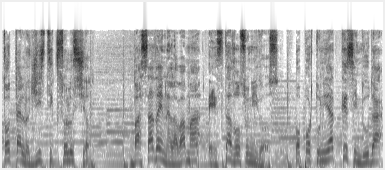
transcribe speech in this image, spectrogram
Total Logistics Solution, basada en Alabama, Estados Unidos. Oportunidad que sin duda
